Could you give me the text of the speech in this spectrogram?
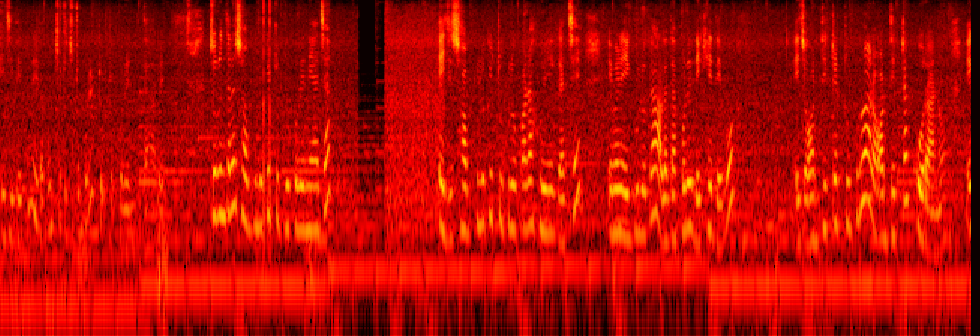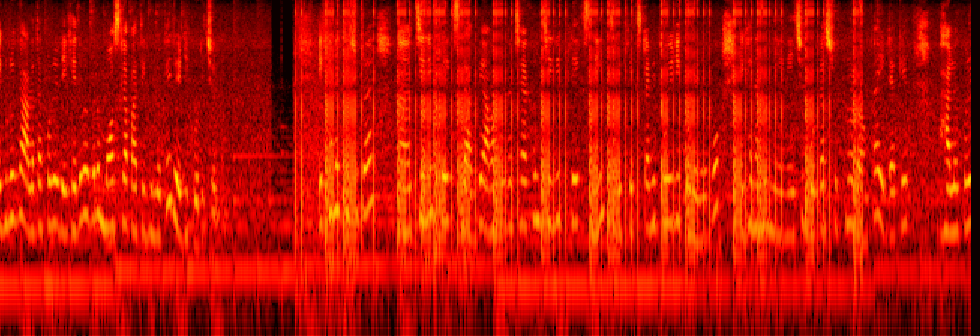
এই যে দেখুন, এরকম ছোট ছোট করে টুকরো করে নিতে হবে। চলুন তারা সবগুলোকে টুকরো করে নেওয়া যাক। এই যে সবগুলোকে টুকরো করা হয়ে গেছে। এবার এইগুলোকে আলাদা করে রেখে দেব। এই যে অর্ধেকটা টুকরো আর অর্ধেকটা কোরানো। এগুলোকে আলাদা করে রেখে দেবো। এবারে মশলাপাতিগুলোকে রেডি করি, চলুন। এখানে কিছুটা চিলি ফ্লেক্স লাগবে। আমার কাছে এখন চিলি ফ্লেক্স নেই। চিলি ফ্লেক্সটা আমি তৈরি করে নেব। এখানে আমি নিয়ে নিয়েছি গোটা শুকনো লঙ্কা। এটাকে ভালো করে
